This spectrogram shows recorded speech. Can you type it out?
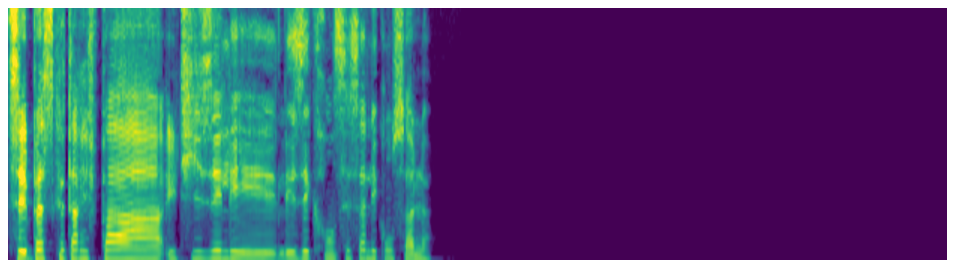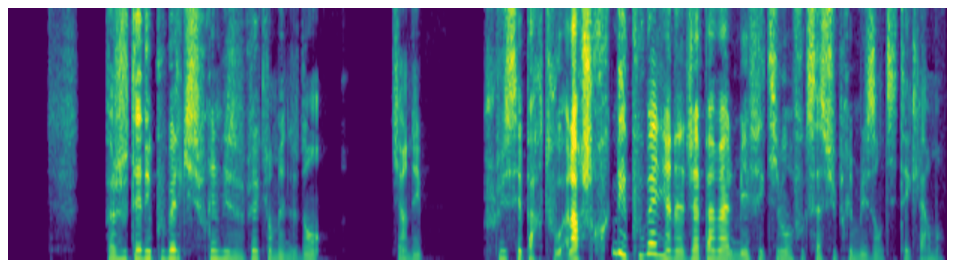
C'est parce que t'arrives pas à utiliser les, les écrans, c'est ça, les consoles? Faut ajouter des poubelles qui suppriment les objets que l'on met dedans. Qu'il y en ait plus, c'est partout. Alors, je crois que les poubelles, il y en a déjà pas mal, mais effectivement, il faut que ça supprime les entités, clairement.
